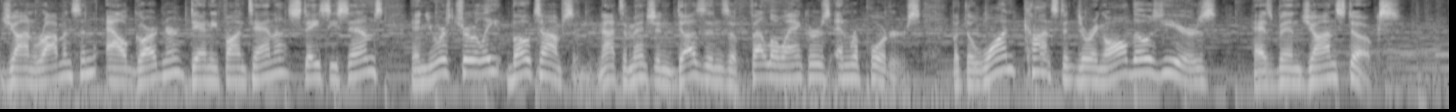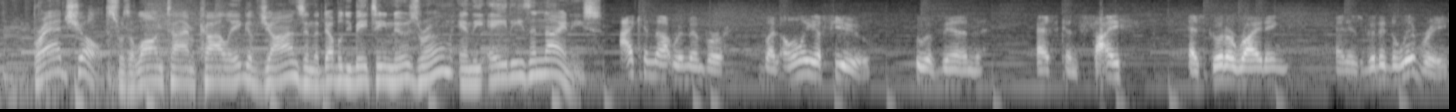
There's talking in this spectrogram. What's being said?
John Robinson, Al Gardner, Danny Fontana, Stacy Sims, and yours truly, Bo Thompson, not to mention dozens of fellow anchors and reporters. But the one constant during all those years has been John Stokes. Brad Schultz was a longtime colleague of John's in the WBT newsroom in the 80s and 90s. I cannot remember, but only a few who have been as concise, as good a writing, and as good a delivery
